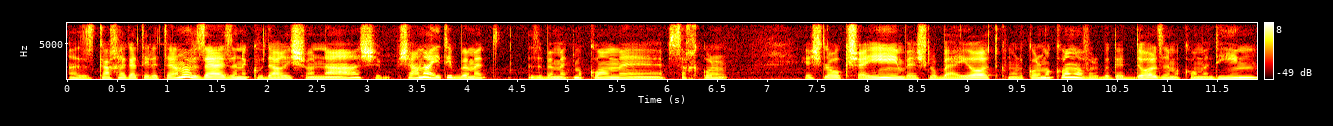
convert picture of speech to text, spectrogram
אז ככה הגעתי לתלמה, וזו הייתה איזו נקודה ראשונה, ששם הייתי באמת, זה באמת מקום, אה, בסך הכל, יש לו קשיים ויש לו בעיות, כמו לכל מקום, אבל בגדול זה מקום מדהים,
